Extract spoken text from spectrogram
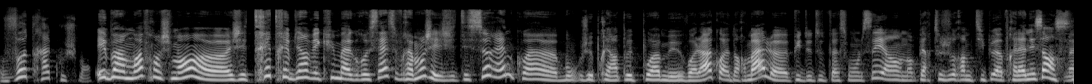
votre accouchement. Eh ben moi franchement, euh, j'ai très très bien vécu ma grossesse. Vraiment, j'ai- j'étais sereine quoi. Euh, Bon, j'ai pris un peu de poids, mais voilà quoi, normal. Euh, Puis de toute façon, on le sait, hein, on en perd toujours un petit peu après la naissance. Bah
